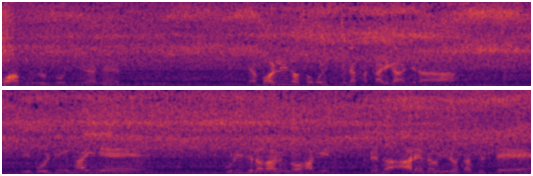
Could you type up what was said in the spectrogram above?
고압수를 쏘시면은 그냥 멀리서 쏘고 있습니다. 가까이가 아니라. 이 몰딩 사이에 물이 들어가는 거 확인. 그래서 아래서 위로 쐈을 때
